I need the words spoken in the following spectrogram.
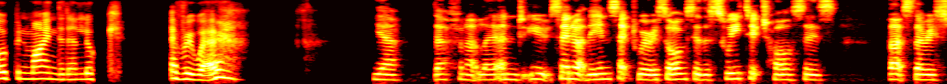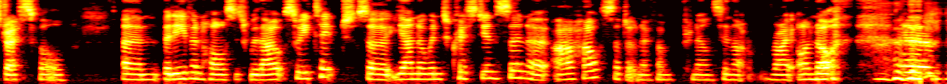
open-minded and look everywhere Yeah, definitely. And you saying about the insect worry, so obviously the sweet itch horses, that's very stressful. Um, but even horses without sweet itch, so Janne Winther Christensen at Aarhus, I don't know if I'm pronouncing that right or not. um,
